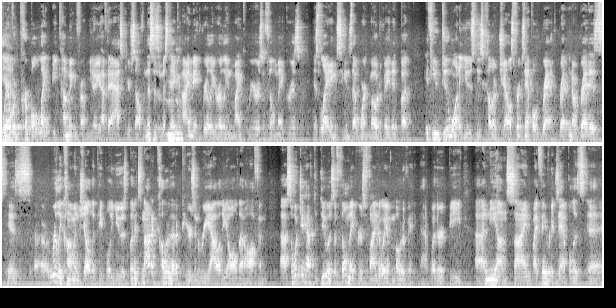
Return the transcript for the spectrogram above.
where yeah. would purple light be coming from? You know, you have to ask yourself, and this is a mistake mm-hmm. I made really early in my career as a filmmaker is is lighting scenes that weren't motivated. But if you do want to use these colored gels, for example, red, red, you know, red is is a really common gel that people use, but it's not a color that appears in reality all that often. Uh, so what you have to do as a filmmaker is find a way of motivating that, whether it be uh, a neon sign. My favorite example is uh,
